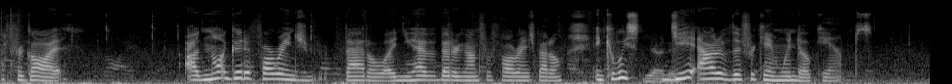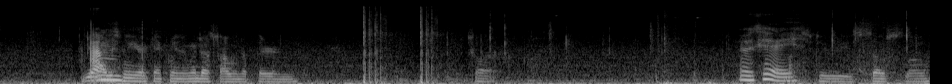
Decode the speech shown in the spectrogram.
I forgot. I'm not good at far range battle, and you have a better gun for far range battle. And can we Yeah, get out of the freaking window camps? Yeah, I just I'm- knew you were camping in the window, so I went up there and shot. Okay. This dude is so slow.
